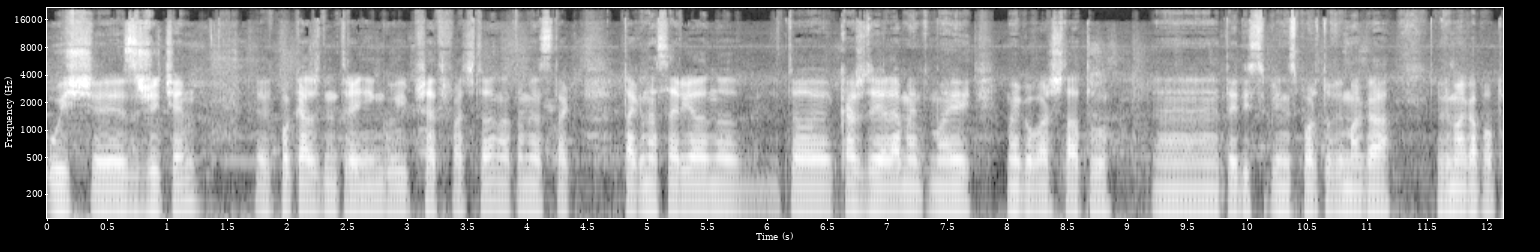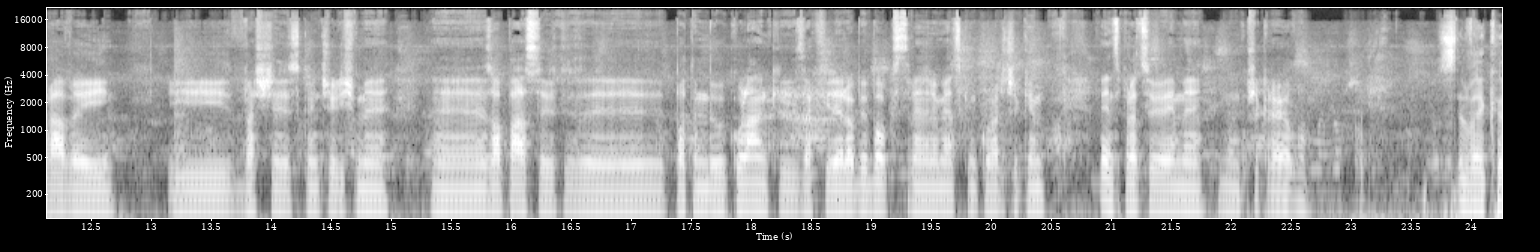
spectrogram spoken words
ujść y, z życiem y, po każdym treningu i przetrwać to, natomiast tak, tak na serio, no, to każdy element mojej, mojego warsztatu e, tej dyscypliny sportu wymaga, wymaga poprawy i, i właśnie skończyliśmy e, zapasy, e, potem były kulanki, za chwilę robię boks z trenerem Jackiem Kucharczykiem, więc pracujemy mm, przekrojowo. Sylwek, e,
